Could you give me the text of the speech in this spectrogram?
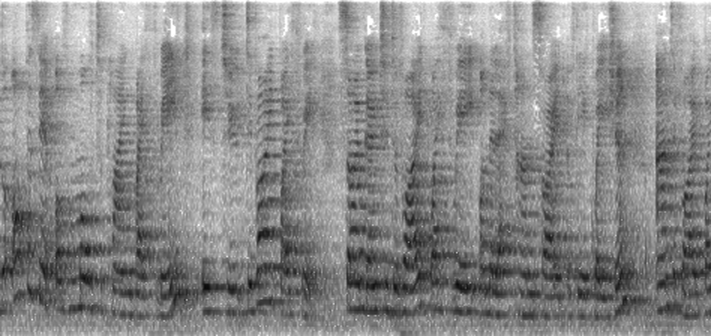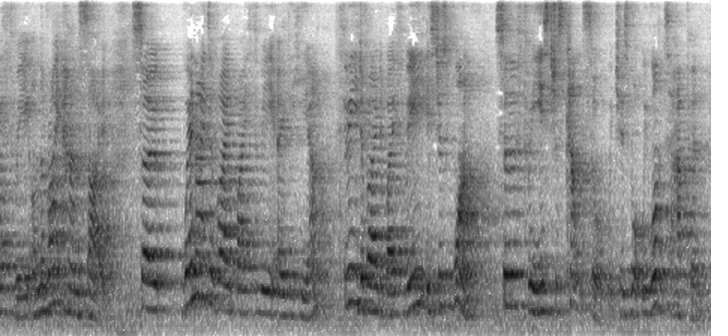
the opposite of multiplying by 3 is to divide by 3. So I'm going to divide by 3 on the left-hand side of the equation and divide by 3 on the right-hand side. So when I divide by 3 over here, 3 divided by 3 is just 1. So the 3's just cancel, which is what we want to happen.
